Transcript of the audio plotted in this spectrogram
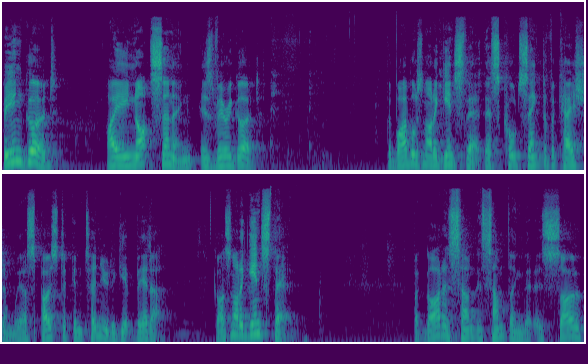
Being good, i.e., not sinning, is very good. The Bible's not against that. That's called sanctification. We are supposed to continue to get better. God's not against that. But God is something that is so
